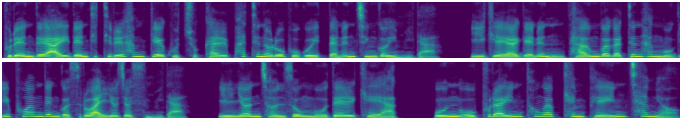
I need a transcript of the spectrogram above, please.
브랜드 아이덴티티를 함께 구축할 파트너로 보고 있다는 증거입니다. 이 계약에는 다음과 같은 항목이 포함된 것으로 알려졌습니다. 1년 전속 모델 계약, 온 오프라인 통합 캠페인 참여,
